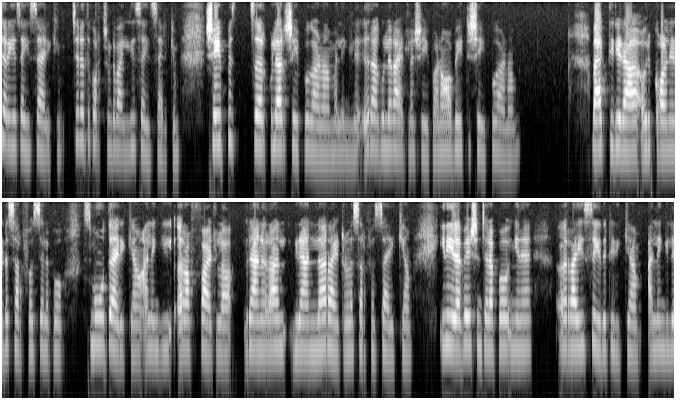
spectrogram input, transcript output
ചെറിയ സൈസ് ആയിരിക്കും ചിലത് കുറച്ചും കൂടെ വലിയ സൈസ് ആയിരിക്കും. ഷേപ്പ് സർക്കുലർ ഷേപ്പ് കാണാം അല്ലെങ്കിൽ ഇറഗുലർ ആയിട്ടുള്ള ഷേപ്പ് ഓവേറ്റ് ഷേപ്പ് കാണാം. ബാക്ടീരിയയുടെ ആ ഒരു കോളനിയുടെ സർഫസ് ചിലപ്പോൾ സ്മൂത്ത് ആയിരിക്കാം. അല്ലെങ്കിൽ റഫ് ആയിട്ടുള്ള ഗ്രാനുലാർ ഗ്രാനുലാർ ആയിട്ടുള്ള സർഫസ് ആയിരിക്കാം. ഇനി ഇലവേഷൻ ചിലപ്പോൾ ഇങ്ങനെ റൈസ് ചെയ്തിട്ടിരിക്കാം. അല്ലെങ്കിൽ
